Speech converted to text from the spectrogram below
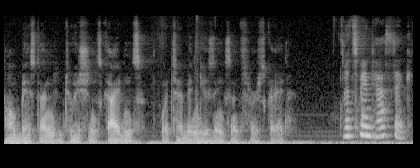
all based on intuition's guidance, which I've been using since first grade. That's fantastic.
